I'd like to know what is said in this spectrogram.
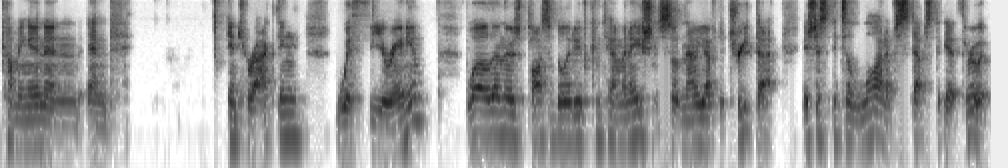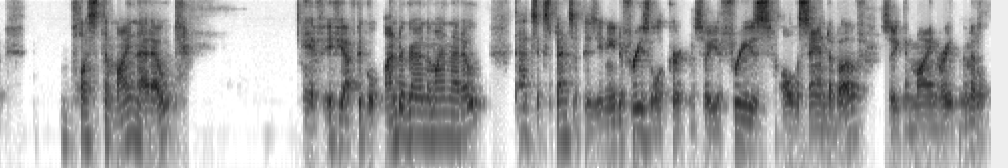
coming in and and interacting with the uranium, well, then there's possibility of contamination. So now you have to treat that. It's just, it's a lot of steps to get through it plus to mine that out. If, if you have to go underground to mine that out that's expensive because you need a freeze wall curtain. So you freeze all the sand above so you can mine right in the middle.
